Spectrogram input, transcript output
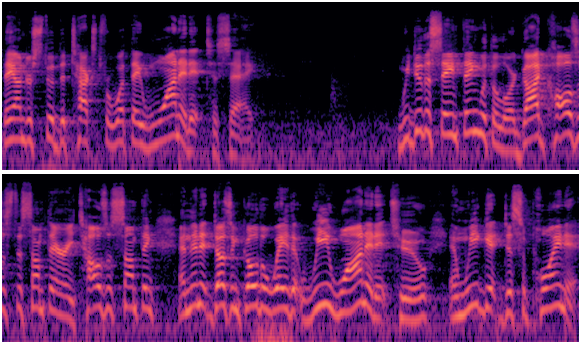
they understood the text for what they wanted it to say. We do the same thing with the Lord. God calls us to something or He tells us something, and then it doesn't go the way that we wanted it to, and we get disappointed.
